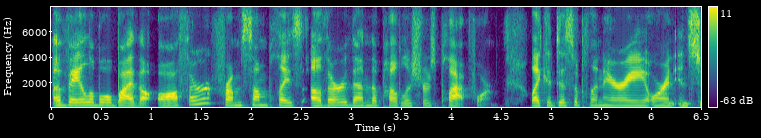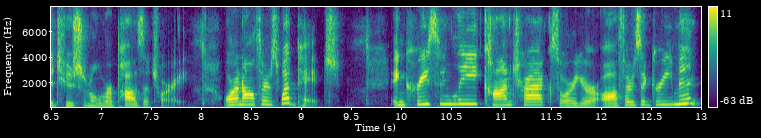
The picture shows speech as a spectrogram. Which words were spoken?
available by the author from someplace other than the publisher's platform, like a disciplinary or an institutional repository, or an author's webpage. Increasingly, contracts or your author's agreement,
